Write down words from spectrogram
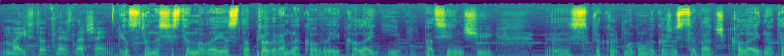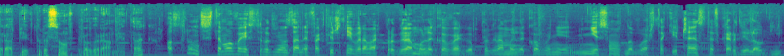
ma istotne znaczenie. I od strony systemowej jest to program lekowy i kolejni pacjenci y, mogą wykorzystywać kolejne terapie, które są w programie, tak? Od strony systemowej jest to rozwiązane faktycznie w ramach programu lekowego. Programy lekowe nie, nie są znowu aż takie częste w kardiologii.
